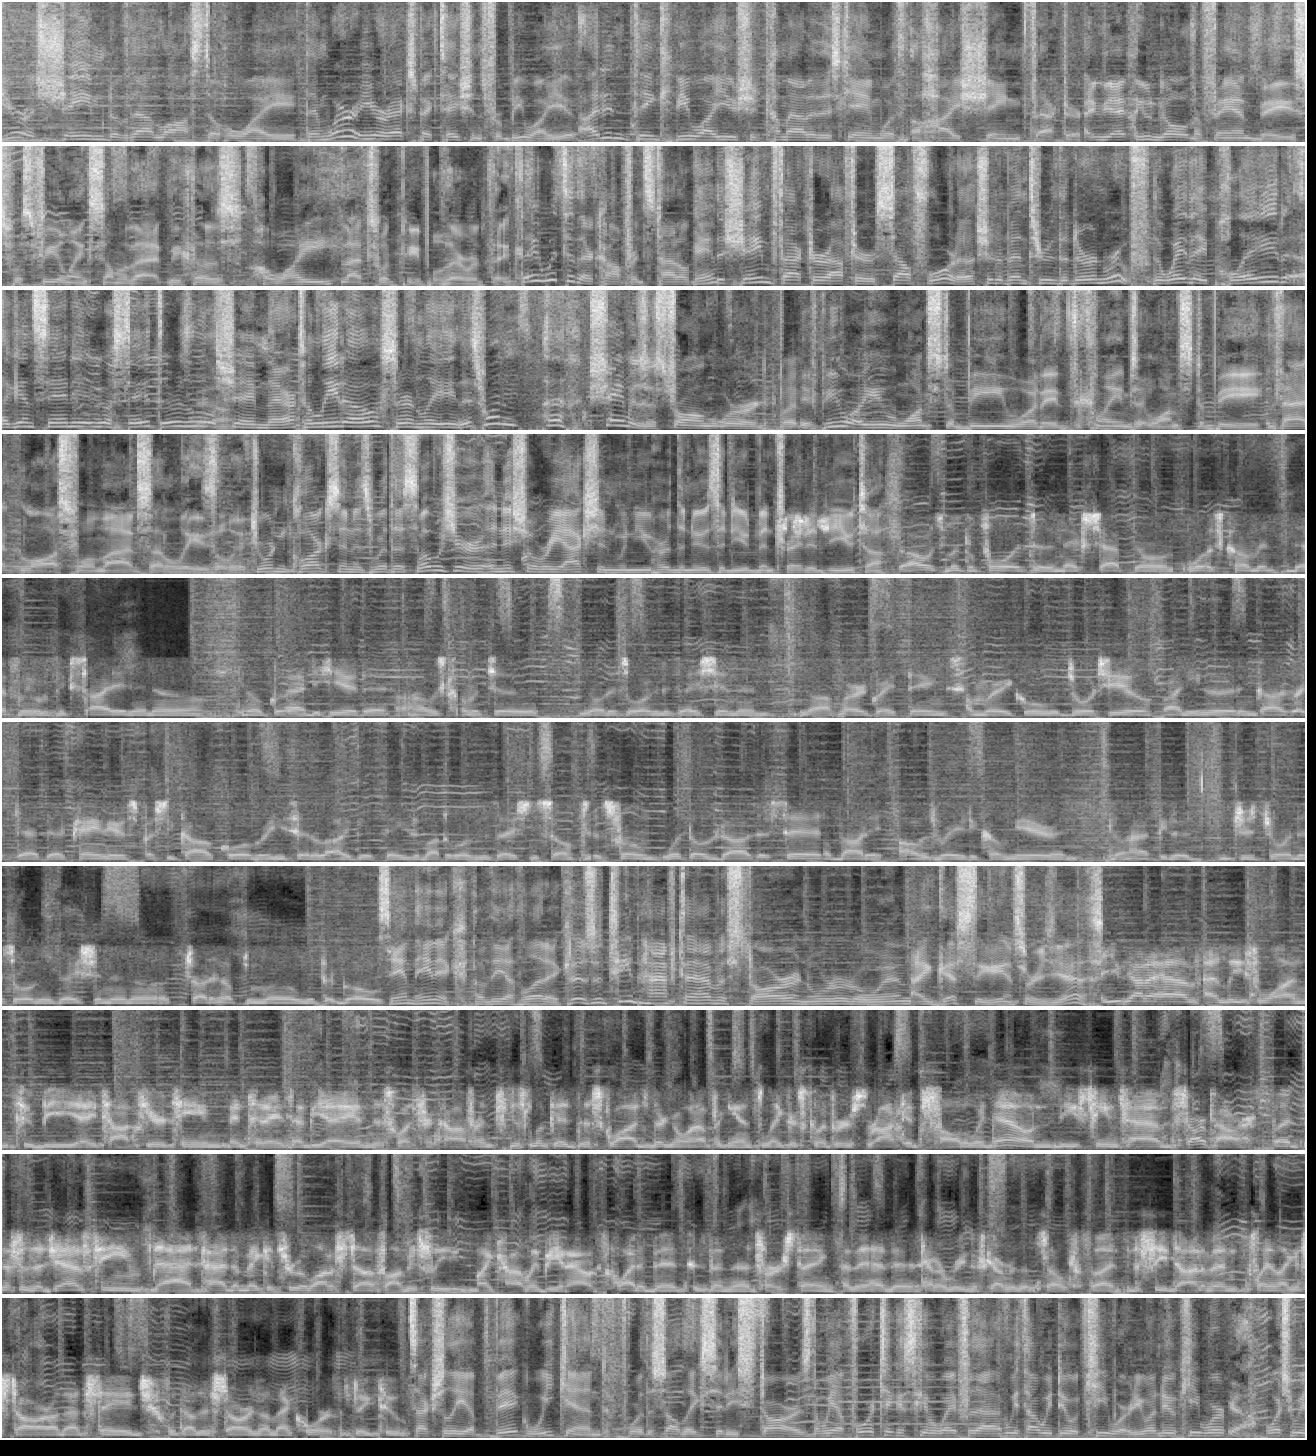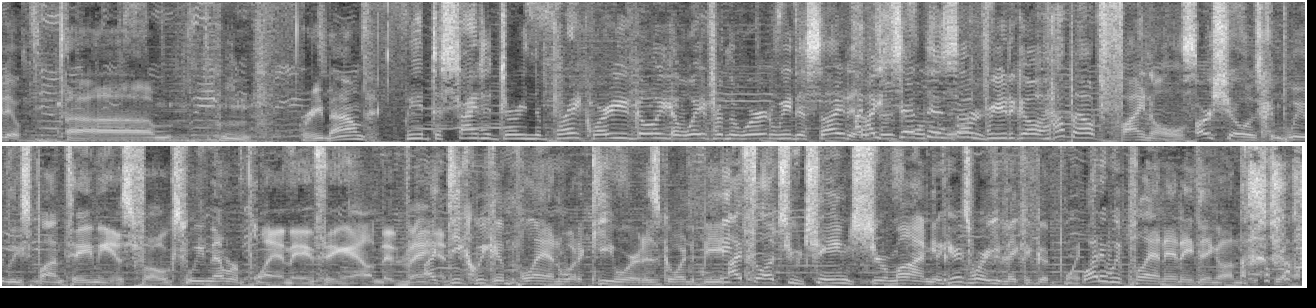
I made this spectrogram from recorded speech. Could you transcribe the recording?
If you're ashamed of that loss to Hawaii, then where are your expectations for BYU? I didn't think BYU should come out of this game with a high shame factor. And yet, you know, the fan base was feeling some of that because Hawaii, that's what people there would think. They went to their conference title game. The shame factor after South Florida should have been through the Dern roof. The way they played against San Diego State, there was a little yeah. shame there. Toledo, certainly. This one, eh. shame is a strong word, but if BYU wants to be what it claims it wants to be, that loss will not settle easily. Jordan Clarkson is with us. What was your initial reaction when you heard the news that you'd been traded to Utah? I was looking forward to the next chapter on what's coming. Definitely was excited and uh, you know glad to hear that I was coming to you know this organization and you know I've heard great things. I'm very cool with George Hill, Rodney Hood, and guys like that that came here, especially Kyle Korver. He said a lot of good things about the organization. So just from what those guys have said about it, I was ready to come here and you know happy to just join this organization and uh, try to help them uh, with their goals. Sam Amick of the Athletic. Does a team have to have a star in order to win? I guess the answer is yes. You got to have at least one to be a top tier team in today's NBA and this Western Conference. Just look at the squads they're going up against: Lakers, Clippers, Rockets, all the way down. These teams have star power, but this is a Jazz team that had to make it through a lot of stuff. Obviously, Mike Conley being out quite a bit has been the first thing, and they had to kind of rediscover themselves. But to see Donovan play like a star on that stage with other stars on that court big too. It's actually a big weekend for the Salt Lake City Stars. And we have four tickets to give away for that. We thought we'd do a keyword. You want to do a keyword? Yeah. What should we do? Um, hmm. Rebound? We had decided during the break. Why are you going away from the word we decided? I set this up for you to go, how about finals? Our show is completely spontaneous, folks. We never plan anything out in advance. I think we can plan what a keyword is going to be. I thought you changed your mind. But here's where you make a good point. Why do we plan anything on this show?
